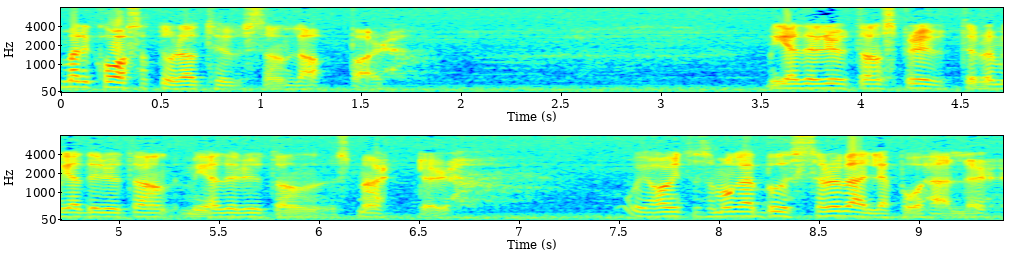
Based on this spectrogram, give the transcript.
De hade kostat några tusen lappar. Med eller utan sprutor och medel utan, medel utan smärtor. Och jag har inte så många bussar att välja på heller.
